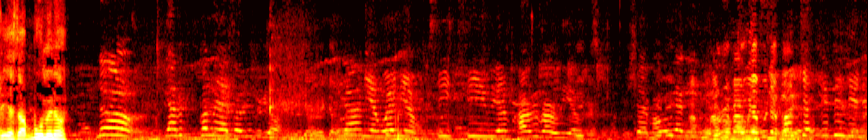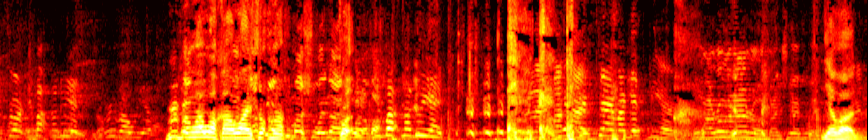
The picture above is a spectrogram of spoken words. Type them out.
Place a booming now. No, you have to come here for the video. You know, name, what name? Sea, sea wave or river wave? Sure, man, River want walk and why something. Too much show in Go- phone The back, not do yet. Time I get there. Yeah, man.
